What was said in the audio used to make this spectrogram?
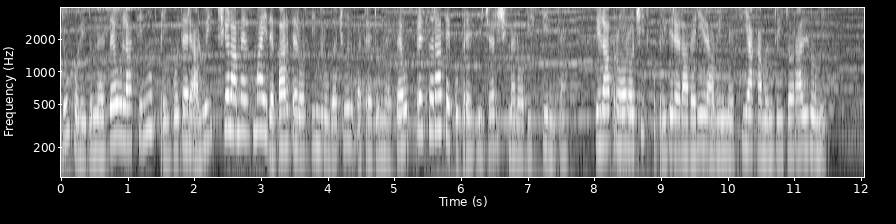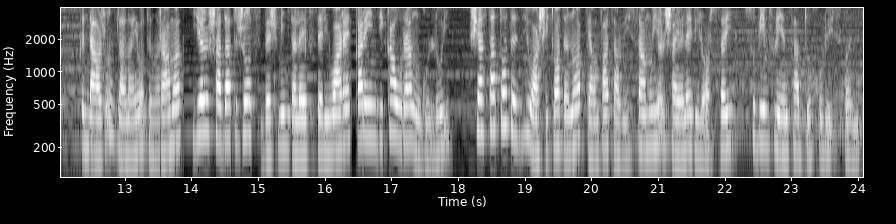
Duhul lui Dumnezeu l-a ținut prin puterea lui și el a mers mai departe rostind rugăciuni către Dumnezeu, presărate cu preziceri și melodii sfinte. El a prorocit cu privire la venirea lui Mesia ca mântuitor al lumii. Când a ajuns la Naiot în Rama, el și-a dat jos veșmintele exterioare care indicau rangul lui și a stat toată ziua și toată noaptea în fața lui Samuel și a elevilor săi sub influența Duhului Sfânt.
